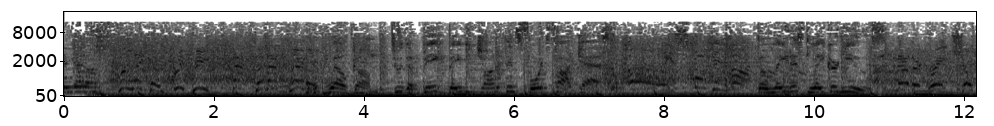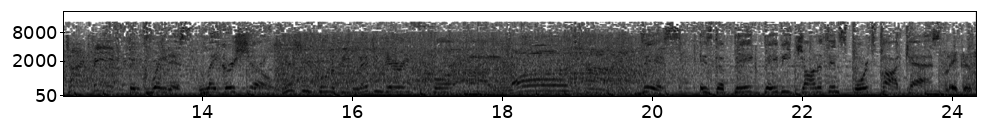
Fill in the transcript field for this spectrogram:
The Lakers repeat back-to-back titles. Welcome to the Big Baby Jonathan Sports Podcast. Oh, he's smoking hot. The latest Laker news. Another great Showtime feed. The greatest Laker show. This is going to be legendary for a long time. This is the Big Baby Jonathan Sports Podcast. Lakers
